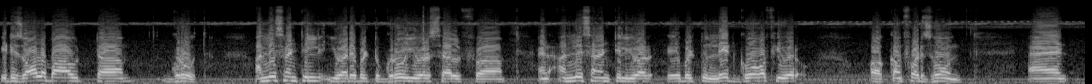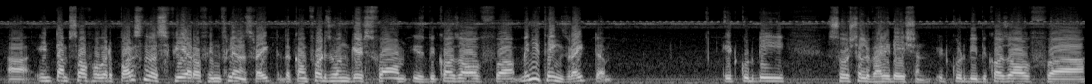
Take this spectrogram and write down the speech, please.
it is all about uh, growth unless and until you are able to grow yourself uh, and unless and until you are able to let go of your uh, comfort zone. And uh, in terms of our personal sphere of influence right the comfort zone gets formed is because of uh, many things right? Um, it could be social validation. It could be because of uh,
